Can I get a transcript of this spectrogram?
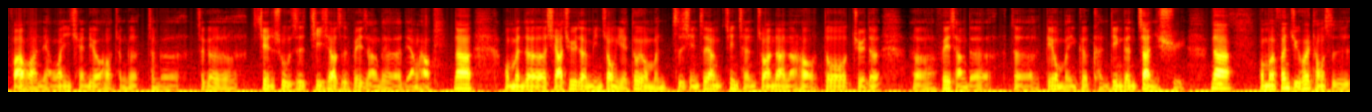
罚款两万一千六哈，整个整个这个件数是绩效是非常的良好。那我们的辖区的民众也对我们执行这样进程专案，然后都觉得呃非常的的给我们一个肯定跟赞许。那我们分局会同时。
